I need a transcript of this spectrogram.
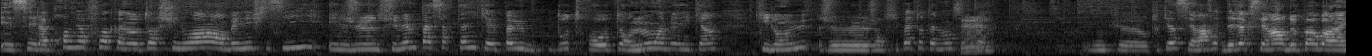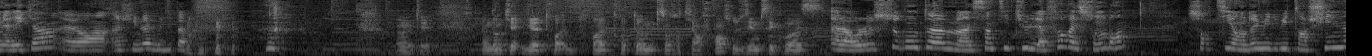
Et c'est la première fois qu'un auteur chinois en bénéficie. Et je ne suis même pas certaine qu'il n'y avait pas eu d'autres auteurs non américains qui l'ont eu. Je j'en suis pas totalement certaine. Donc euh, en tout cas, c'est rare. Déjà que c'est rare de pas avoir un américain. Alors un, un chinois, je vous dis pas. Ok. Donc il y a, y a trois, trois, trois tomes qui sont sortis en France. Le deuxième, c'est quoi? Alors le second tome s'intitule La forêt sombre, sorti en 2008 en Chine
